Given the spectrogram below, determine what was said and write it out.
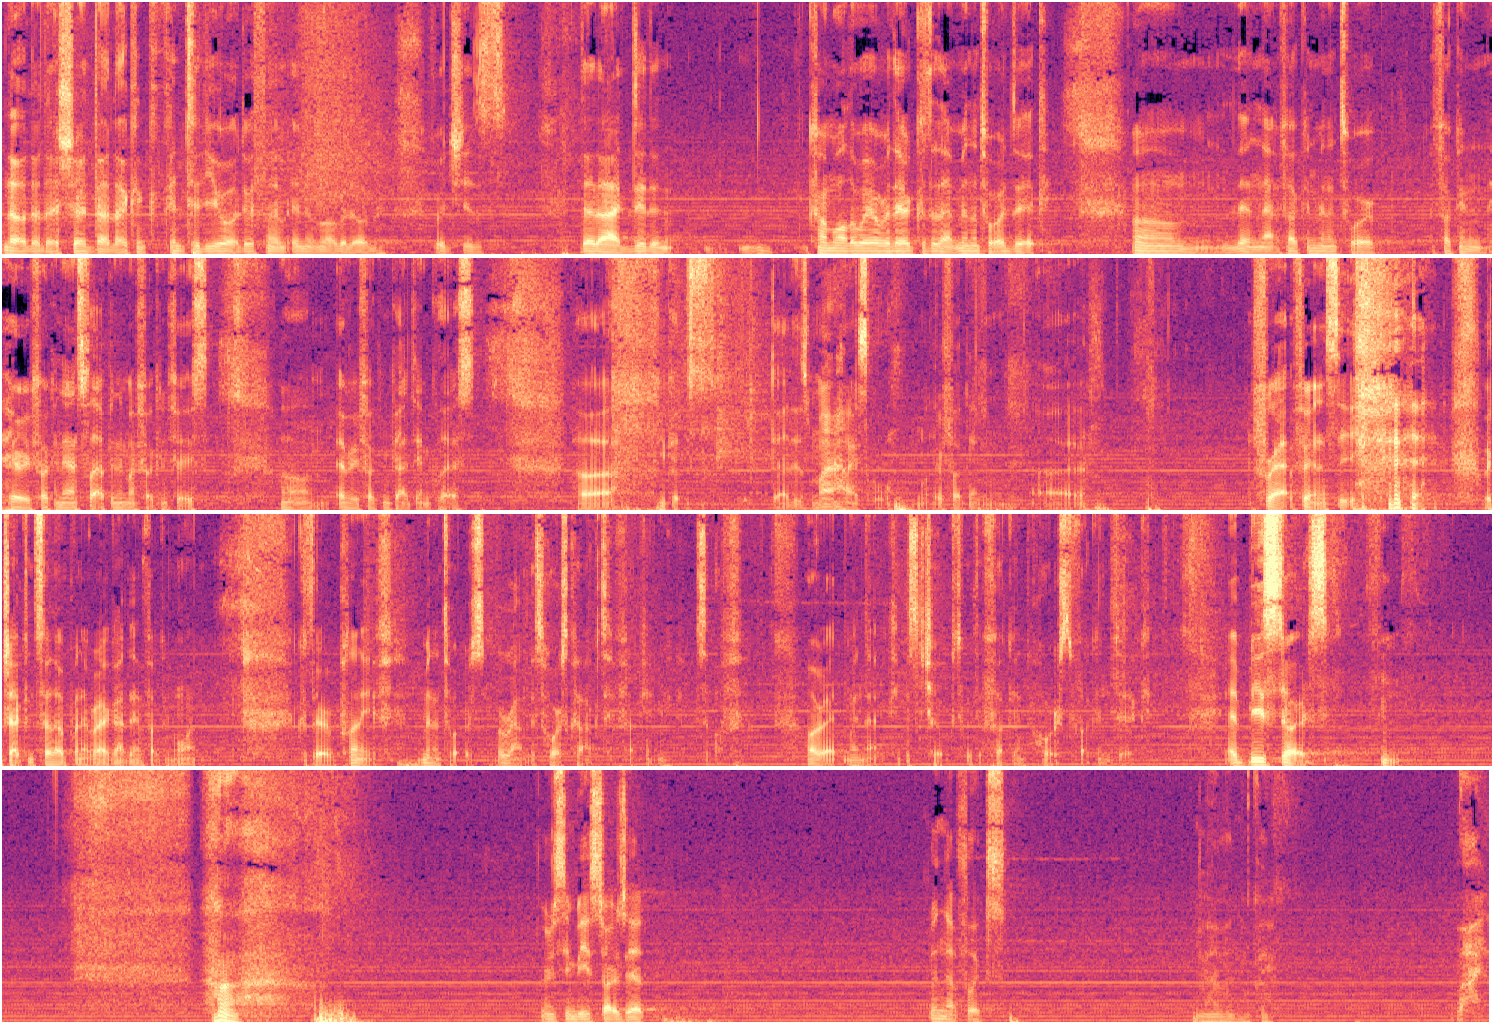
No, no, they showed that I can continue on with my inner monologue, which is that I didn't come all the way over there because of that Minotaur dick. Um, then that fucking Minotaur, fucking hairy fucking ass flapping in my fucking face. Um, every fucking goddamn class. Uh, because that is my high school, motherfucking frat fantasy, which I can set up whenever I goddamn fucking want. Because there are plenty of minotaurs around this horse cocked fucking self. Alright, my neck is choked with a fucking horse fucking dick. At Beastars. Hmm. Huh. Have you seen Beastars yet? In Netflix. No, okay. Bye.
